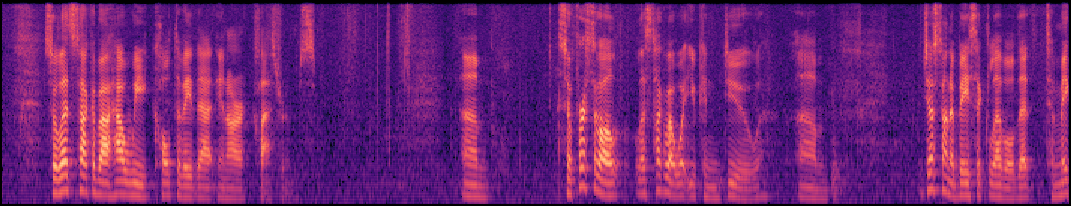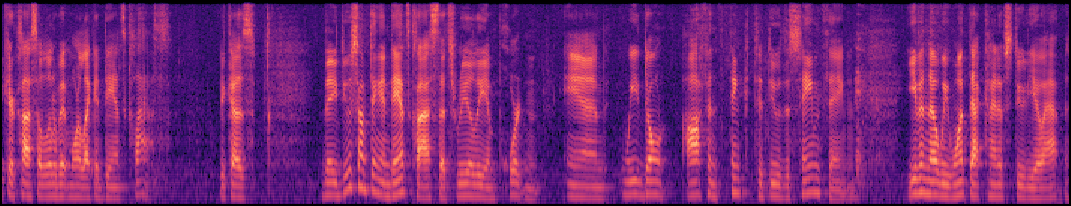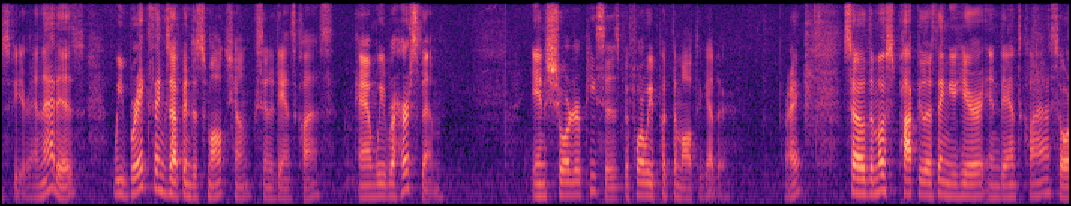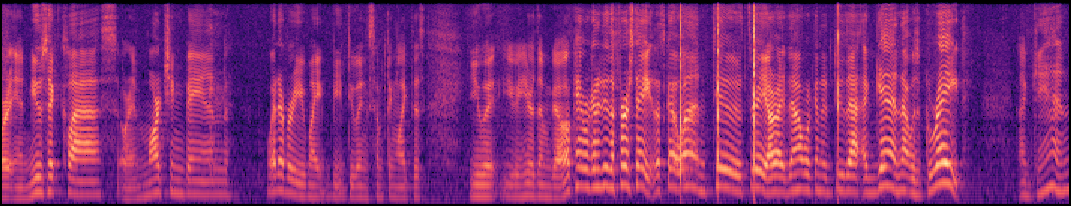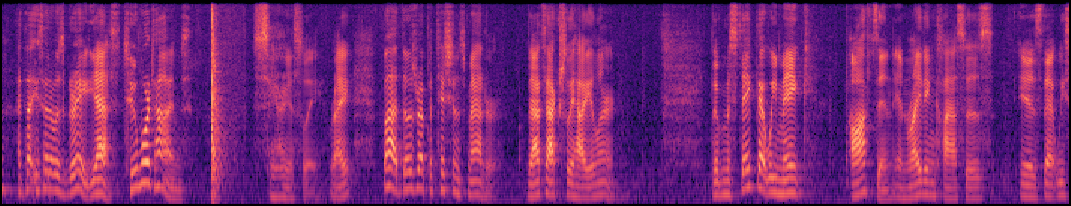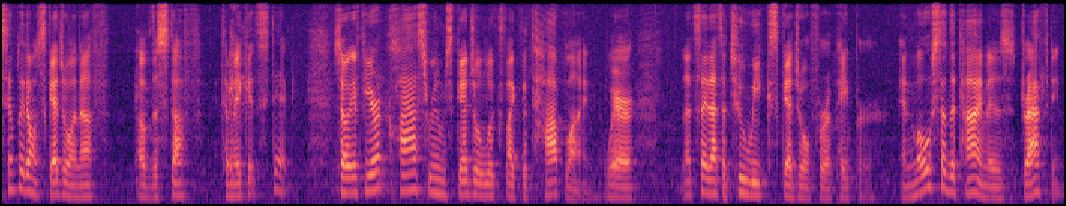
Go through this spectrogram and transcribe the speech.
So let's talk about how we cultivate that in our classrooms. Um, so first of all, let's talk about what you can do um, just on a basic level that to make your class a little bit more like a dance class. Because they do something in dance class that's really important and we don't often think to do the same thing even though we want that kind of studio atmosphere. And that is, we break things up into small chunks in a dance class and we rehearse them in shorter pieces before we put them all together, right? So the most popular thing you hear in dance class or in music class or in marching band, whatever you might be doing something like this, you, you hear them go, okay, we're going to do the first eight. Let's go, one, two, three. All right, now we're going to do that again. That was great. Again? I thought you said it was great. Yes, two more times. Seriously, right? But those repetitions matter. That's actually how you learn. The mistake that we make often in writing classes is that we simply don't schedule enough of the stuff to make it stick. So if your classroom schedule looks like the top line, where let's say that's a two-week schedule for a paper, and most of the time is drafting,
